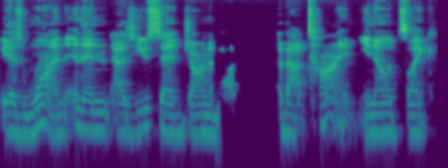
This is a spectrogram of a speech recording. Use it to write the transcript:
is one and then as you said jon about about time you know it's like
